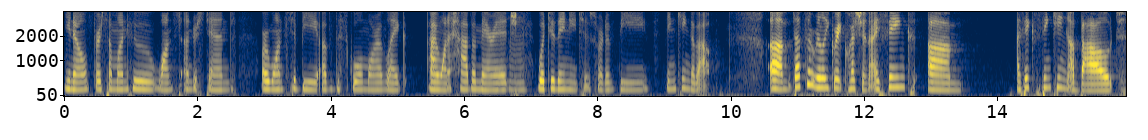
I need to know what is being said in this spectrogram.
you know, for someone who wants to understand or wants to be of the school more of like, I want to have a marriage? Mhm. What do they need to sort of be thinking about? Um, that's a really great question. I think um, I think thinking about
